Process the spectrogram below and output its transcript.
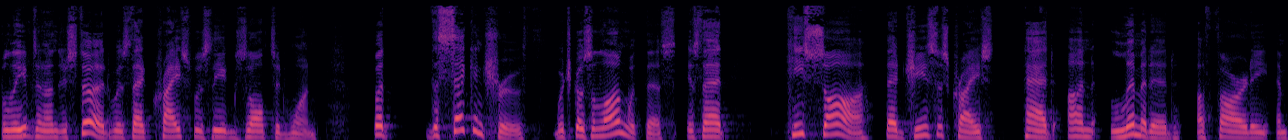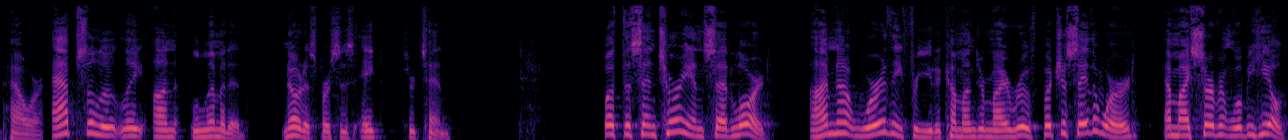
believed and understood was that Christ was the exalted one. But the second truth, which goes along with this, is that he saw that Jesus Christ had unlimited authority and power. Absolutely unlimited. Notice verses 8 through 10. But the centurion said, Lord, I'm not worthy for you to come under my roof, but just say the word, and my servant will be healed.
